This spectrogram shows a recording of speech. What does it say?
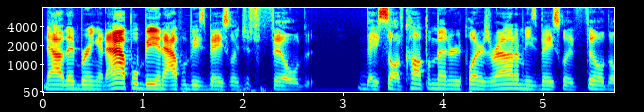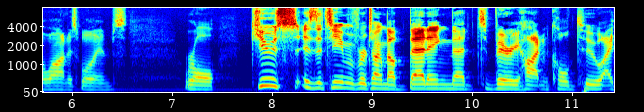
Now they bring in Appleby, and Appleby's basically just filled. They still have complementary players around him, and he's basically filled the Alondes Williams role. Cuse is a team, if we're talking about betting, that's very hot and cold too. I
